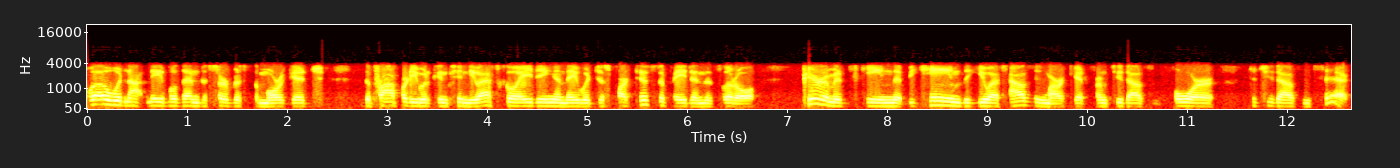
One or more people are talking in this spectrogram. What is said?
flow would not enable them to service the mortgage, the property would continue escalating and they would just participate in this little pyramid scheme that became the U.S. housing market from 2004 to 2006.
